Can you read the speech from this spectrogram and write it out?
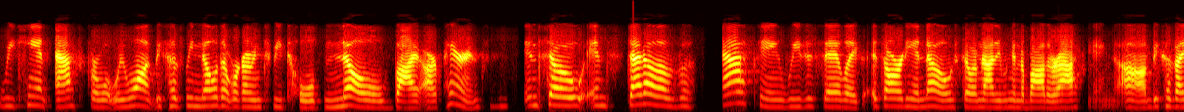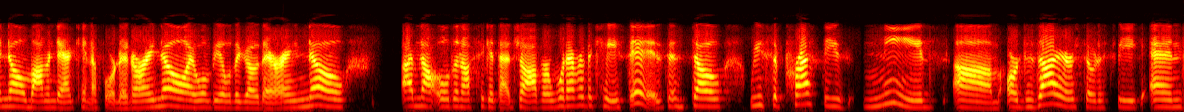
we can't ask for what we want because we know that we're going to be told no by our parents. And so instead of asking, we just say like it's already a no, so I'm not even going to bother asking um, because I know mom and dad can't afford it, or I know I won't be able to go there. I know I'm not old enough to get that job or whatever the case is. And so we suppress these needs um, or desires, so to speak, and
